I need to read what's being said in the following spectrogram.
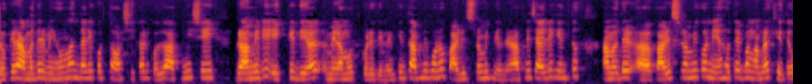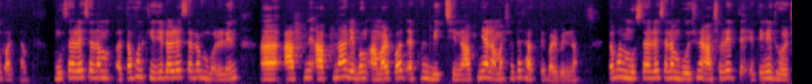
লোকেরা আমাদের মেহমানদারি করতে অস্বীকার করল, আপনি সেই গ্রামেরই একটি দেয়াল মেরামত করে দিলেন, কিন্তু আপনি কোনো পারিশ্রমিক নিলেন আপনি চাইলে কিন্তু আমাদের পারিশ্রমিকও নেওয়া হতো এবং আমরা খেতেও পারতাম। মুসা আলাহ সাল্লাম তখন খিজির আলাহ সাল্লাম বললেন আপনি আপনার এবং আমার পথ এখন বিচ্ছিন্ন, আপনি আর আমার সাথে থাকতে পারবেন না। তখন মুসা আল্লাহ সাল্লাম বুঝলেন আসলে তিনি ধৈর্য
